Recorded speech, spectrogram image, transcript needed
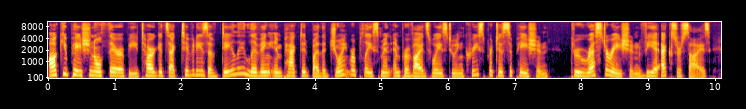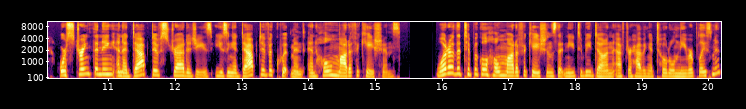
Occupational therapy targets activities of daily living impacted by the joint replacement and provides ways to increase participation through restoration via exercise or strengthening and adaptive strategies using adaptive equipment and home modifications. What are the typical home modifications that need to be done after having a total knee replacement?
